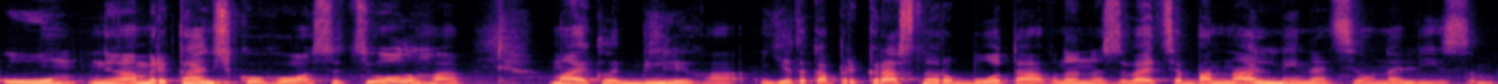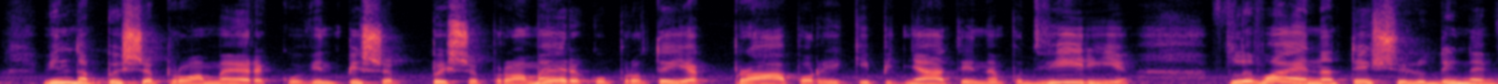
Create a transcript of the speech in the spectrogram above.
У американського соціолога Майкла Біліга є така прекрасна робота. Вона називається Банальний націоналізм. Він напише про Америку. Він пише, пише про Америку, про те, як прапор, який піднятий на подвір'ї, впливає на те, що людина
